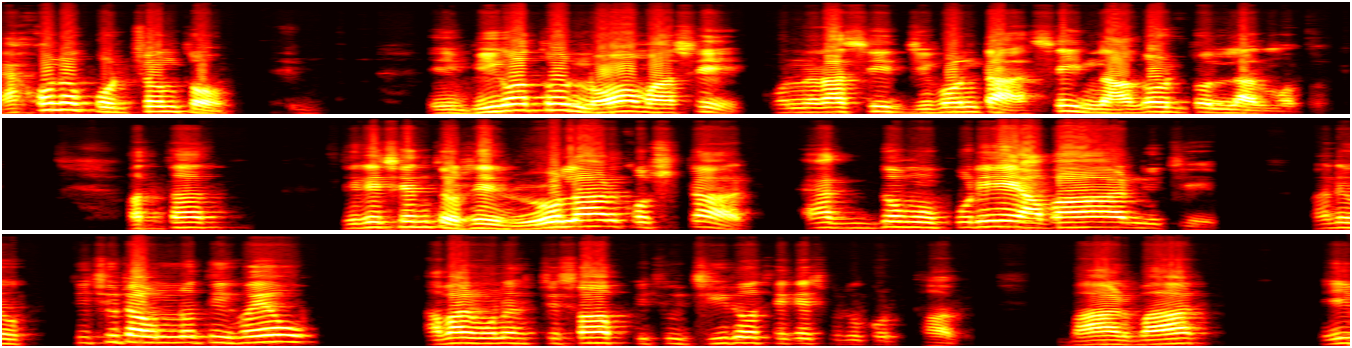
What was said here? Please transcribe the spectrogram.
এখনও পর্যন্ত এই বিগত ন মাসে কন্যা রাশির জীবনটা সেই নাগরদোল্লার মতো। অর্থাৎ, দেখেছেন তো, সেই রোলার কোস্টার একদম উপরে আবার নিচে। মানে কিছুটা উন্নতি হয়েও আবার মনে হচ্ছে সব কিছু জিরো থেকে শুরু করতে হবে। বারবার এই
